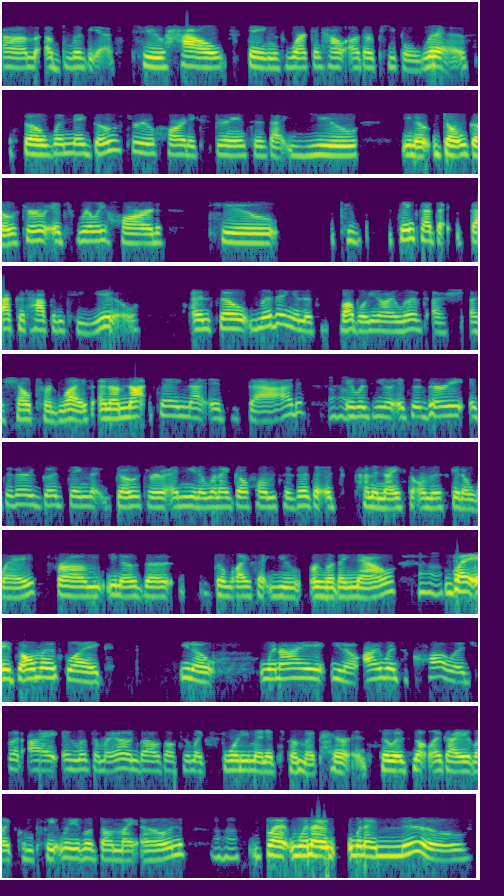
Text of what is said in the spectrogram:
um, oblivious to how things work and how other people live. So when they go through hard experiences that you, you know, don't go through, it's really hard to to think that that, that could happen to you. And so living in this bubble, you know, I lived a, sh- a sheltered life, and I'm not saying that it's bad. Uh-huh. It was, you know, it's a very, it's a very good thing that go through. And you know, when I go home to visit, it's kind of nice to almost get away from, you know, the the life that you are living now. uh-huh. But it's almost like, you know, when I, you know, I went to college, but I and lived on my own, but I was also like 40 minutes from my parents. So it's not like I like completely lived on my own Uh-huh. but when I when I moved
